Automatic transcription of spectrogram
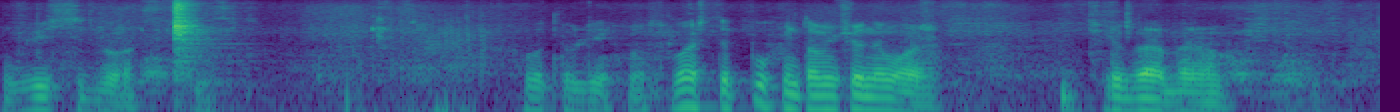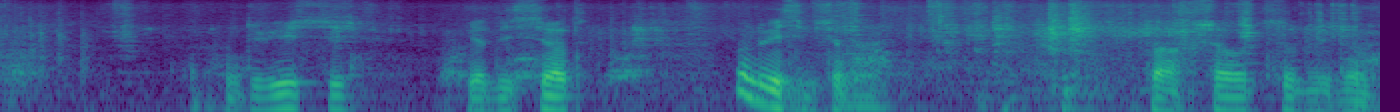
220. От нулі. Ну, бачите, пух, там нічого не може. Любе беремо. 250. Ну, 250 грам. Так, ще от сюди візьмемо.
